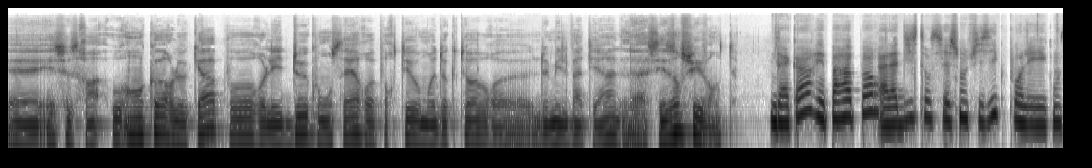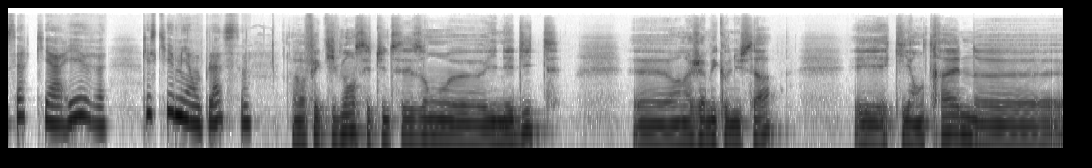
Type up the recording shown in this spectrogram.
et ce sera encore le cas pour les deux concerts reportés au mois d'octobre 2021, la saison suivante. D'accord, et par rapport à la distanciation physique pour les concerts qui arrivent, qu'est-ce qui est mis en place? Effectivement, c'est une saison euh, inédite. Euh, on n'a jamais connu ça et qui entraîne euh,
